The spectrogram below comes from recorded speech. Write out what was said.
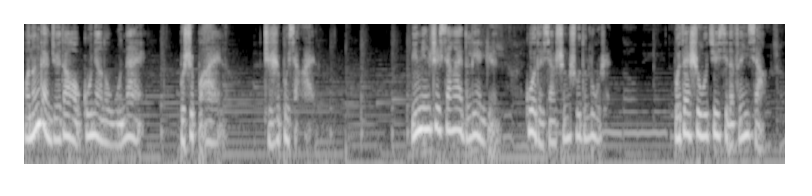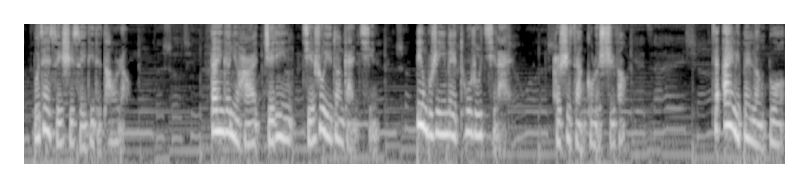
我能感觉到姑娘的无奈。不是不爱了，只是不想爱了。明明是相爱的恋人，过得像生疏的路人，不再事无巨细的分享，不再随时随地的叨扰。当一个女孩决定结束一段感情，并不是因为突如其来，而是攒够了失望。在爱里被冷落，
